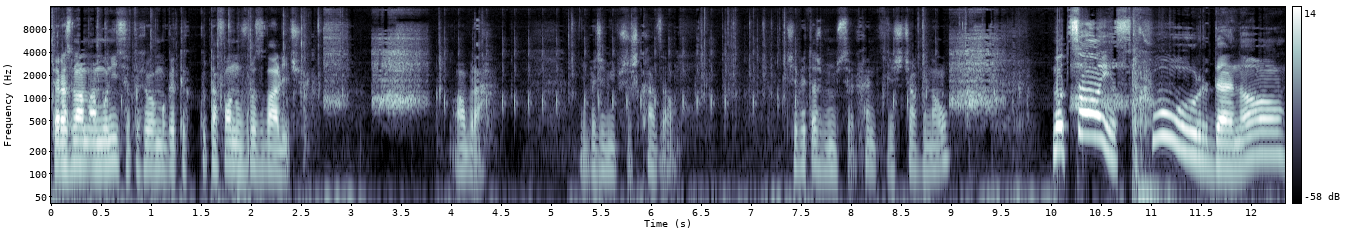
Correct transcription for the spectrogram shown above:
Teraz mam amunicję, to chyba mogę tych kutafonów rozwalić. Dobra. Nie będzie mi przeszkadzał. Ciebie też bym się chętnie ściągnął. No co jest? Kurde, no.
